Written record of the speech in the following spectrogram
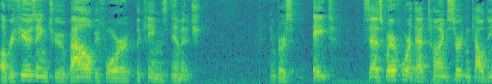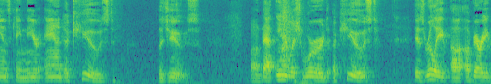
of refusing to bow before the king's image in verse 8 says, Wherefore at that time certain Chaldeans came near and accused the Jews. Uh, that English word accused is really uh, a very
